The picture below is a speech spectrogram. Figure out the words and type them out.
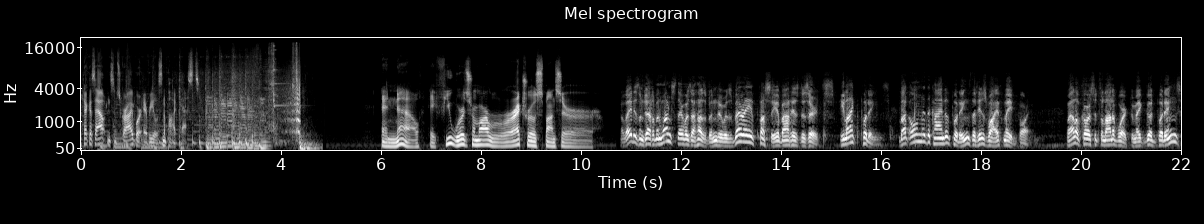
Check us out and subscribe wherever you listen to podcasts. And now, a few words from our retro sponsor. Ladies and gentlemen, once there was a husband who was very fussy about his desserts. He liked puddings, but only the kind of puddings that his wife made for him. Well, of course, it's a lot of work to make good puddings,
